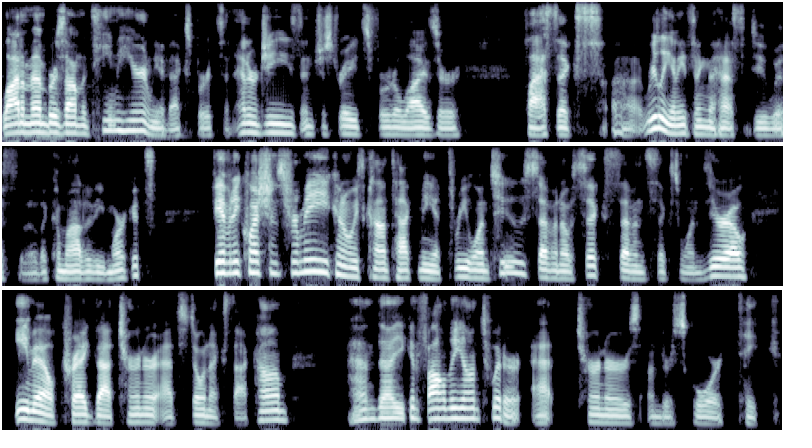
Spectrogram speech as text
lot of members on the team here, and we have experts in energies, interest rates, fertilizer, plastics, uh, really anything that has to do with uh, the commodity markets. If you have any questions for me, you can always contact me at 312 706 7610 email craig.turner at stonex.com. And uh, you can follow me on Twitter at turners underscore take.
